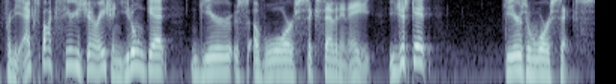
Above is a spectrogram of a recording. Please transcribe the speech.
for the Xbox Series generation, you don't get Gears of War 6, 7, and 8? You just get Gears of War 6.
